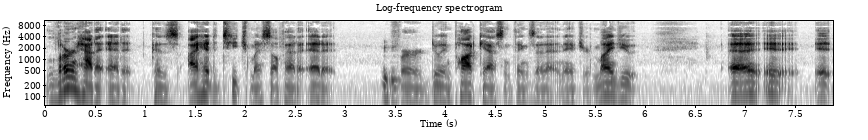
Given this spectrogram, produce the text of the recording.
learn how to edit because I had to teach myself how to edit mm-hmm. for doing podcasts and things of that nature. Mind you, uh, it, it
